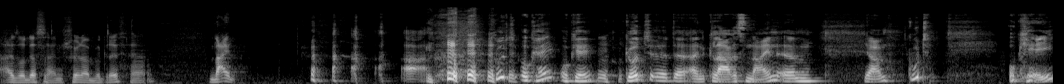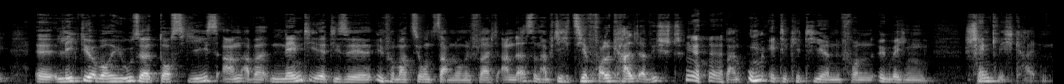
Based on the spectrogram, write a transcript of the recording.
also das ist ein schöner Begriff. Ja. Nein. gut, okay, okay. Gut, äh, ein klares Nein. Ähm, ja, gut. Okay, äh, legt ihr über eure User Dossiers an, aber nennt ihr diese Informationssammlungen vielleicht anders? Dann habe ich dich jetzt hier voll kalt erwischt beim Umetikettieren von irgendwelchen Schändlichkeiten.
